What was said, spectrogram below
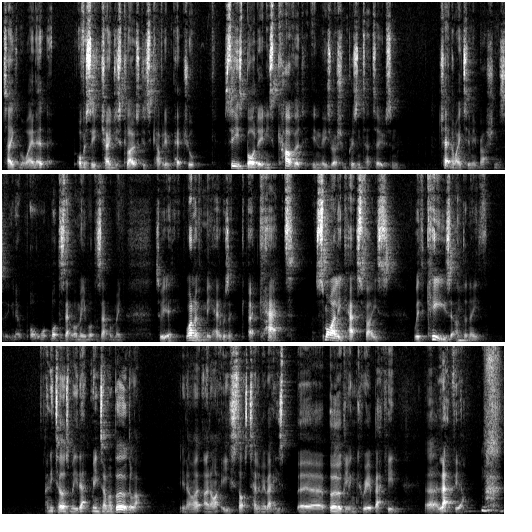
Take him away. And obviously change his clothes because he's covered in petrol. See his body and he's covered in these Russian prison tattoos and chatting away to him in Russian saying, you know, oh, what, does that one mean? What does that one mean? So he had, one of them he had was a, a cat, a smiley cat's face with keys underneath. And he tells me that means I'm a burglar. You know, and I, he starts telling me about his uh, burgling career back in uh, Latvia.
